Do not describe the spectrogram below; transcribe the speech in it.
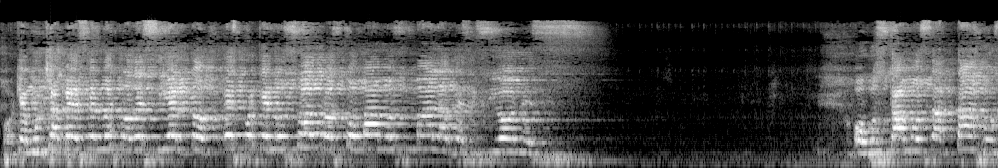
Porque muchas veces nuestro desierto es porque nosotros tomamos malas decisiones. O buscamos atajos,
